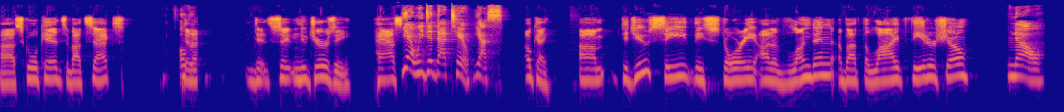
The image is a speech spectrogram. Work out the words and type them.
uh, school kids about sex. Did I, did, so New Jersey passed. Yeah, we did that too. Yes. Okay. Um, did you see the story out of London about the live theater show? No.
